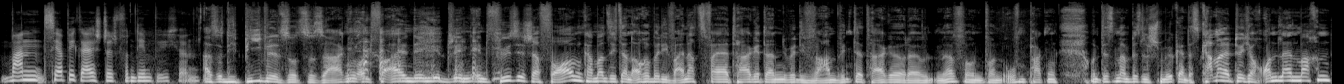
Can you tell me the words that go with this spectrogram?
waren sehr begeistert von den Büchern. Also die Bibel sozusagen und vor allen Dingen in, in, physischer Form kann man sich dann auch über die Weihnachtsfeiertage, dann über die warmen Wintertage oder ne, von, von Ofen packen und das mal ein bisschen schmökern. Das kann man natürlich auch online machen,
